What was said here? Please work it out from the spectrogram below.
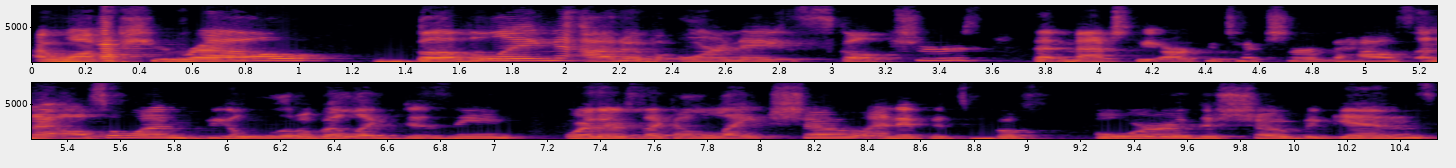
I want Purell bubbling out of ornate sculptures that match the architecture of the house. And I also want them to be a little bit like Disney, where there's like a light show. And if it's before the show begins,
